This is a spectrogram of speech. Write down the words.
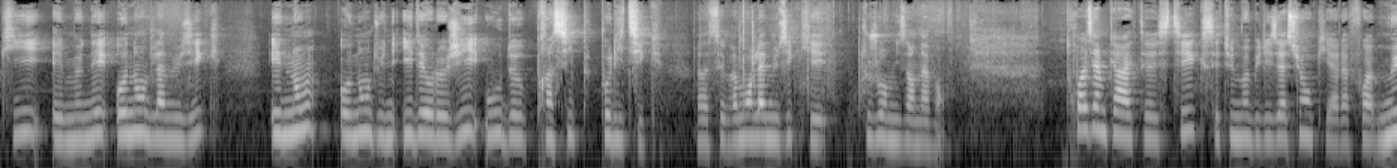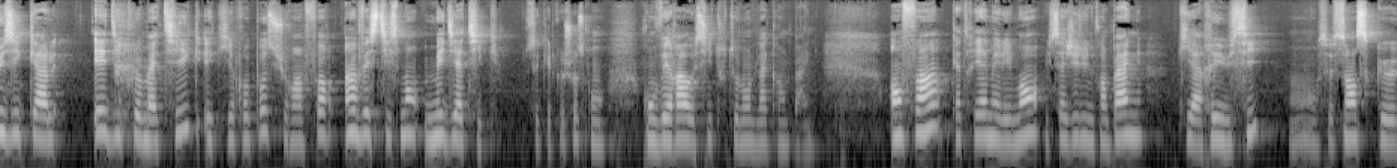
qui est mené au nom de la musique et non au nom d'une idéologie ou de principes politiques. Euh, c'est vraiment la musique qui est toujours mise en avant. Troisième caractéristique, c'est une mobilisation qui est à la fois musicale et diplomatique et qui repose sur un fort investissement médiatique. C'est quelque chose qu'on verra aussi tout au long de la campagne. Enfin, quatrième élément, il s'agit d'une campagne qui a réussi, hein, en ce sens que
